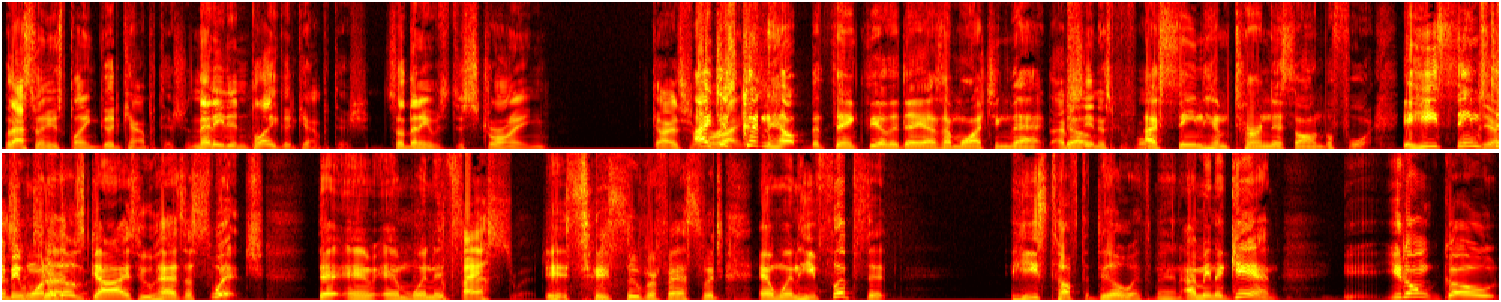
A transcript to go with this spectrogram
But that's when he was playing good competition. Then he didn't play good competition. So then he was destroying guys I just Rice. couldn't help but think the other day as I'm watching that. I've go, seen this before. I've seen him turn this on before. He seems to Yes, be one of those guys who has a switch. that And, and when it's fast switch. It's a super fast switch. And when he flips it, he's tough to deal with, man. I mean, again, you don't go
